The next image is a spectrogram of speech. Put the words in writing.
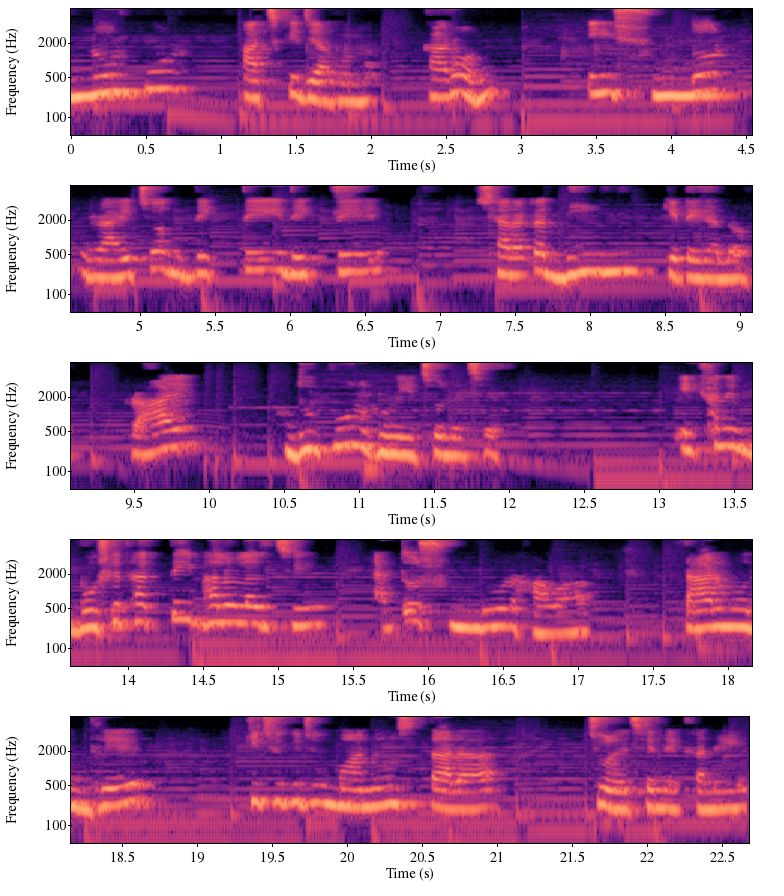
নূরপুর আজকে যাব না। কারণ এই সুন্দর রায়চক দেখতে দেখতে সারাটা দিন কেটে গেল। প্রায় দুপুর হয়ে চলেছে। এখানে বসে থাকতেই ভালো লাগছে এত সুন্দর হাওয়া। তার মধ্যে কিছু কিছু মানুষ তারা চলেছেন এখানে।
